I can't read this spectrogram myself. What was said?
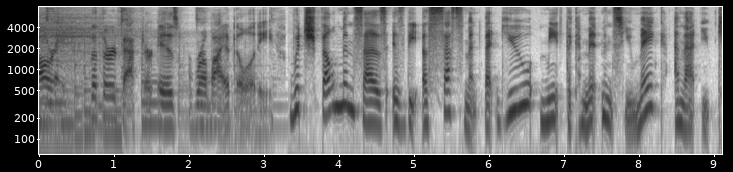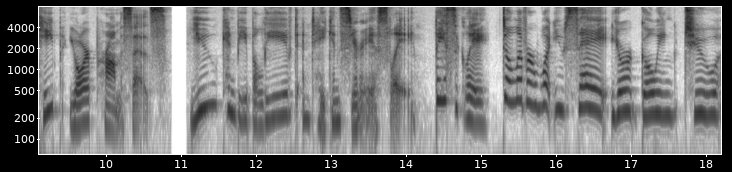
All right, the third factor is reliability, which Feltman says is the assessment that you meet the commitments you make and that you keep your promises. You can be believed and taken seriously. Basically, deliver what you say you're going to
